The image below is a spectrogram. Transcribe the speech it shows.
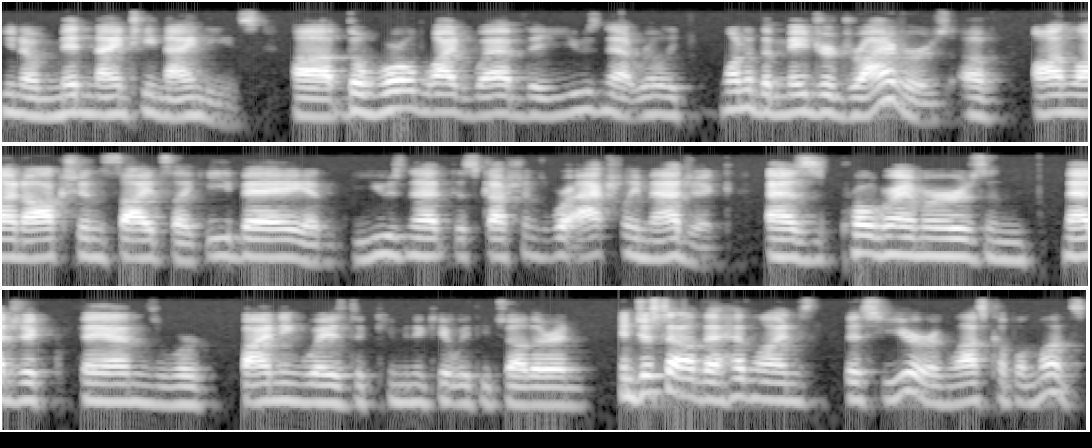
you know mid 1990s. Uh, the World Wide Web, the Usenet, really one of the major drivers of online auction sites like eBay and Usenet discussions were actually Magic. As programmers and Magic fans were finding ways to communicate with each other, and, and just out of the headlines this year in the last couple of months,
